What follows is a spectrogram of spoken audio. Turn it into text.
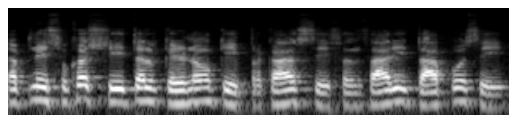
अपने सुखद शीतल किरणों के प्रकाश से संसारी तापों से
